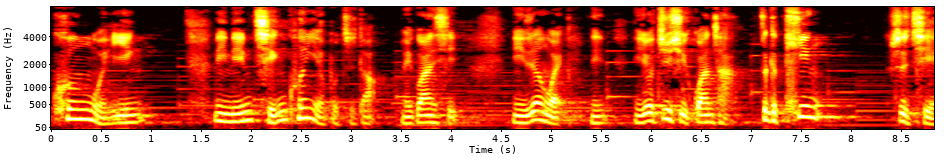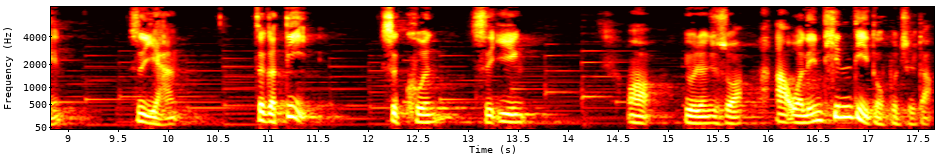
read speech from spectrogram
坤为阴，你连晴坤也不知道，没关系。你认为你你就继续观察，这个天是晴，是阳，这个地是坤是阴。哦，有人就说啊，我连天地都不知道。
